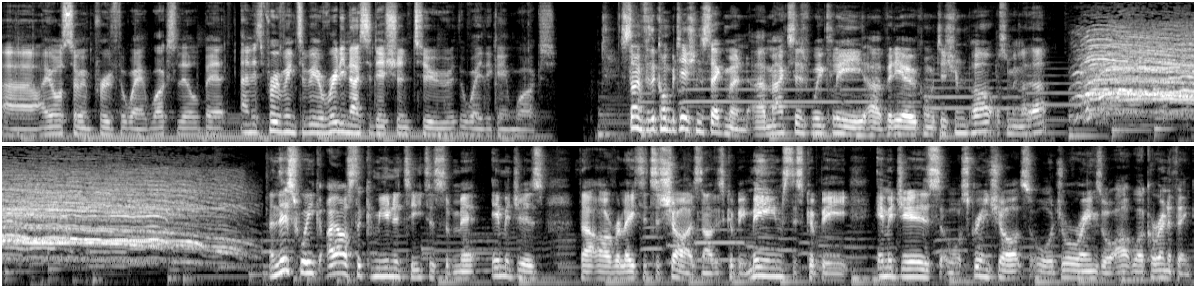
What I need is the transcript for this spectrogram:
Uh, I also improved the way it works a little bit, and it's proving to be a really nice addition to the way the game works. It's time for the competition segment, uh, Max's weekly uh, video competition part, or something like that. And this week I asked the community to submit images that are related to shards. Now this could be memes, this could be images or screenshots or drawings or artwork or anything.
